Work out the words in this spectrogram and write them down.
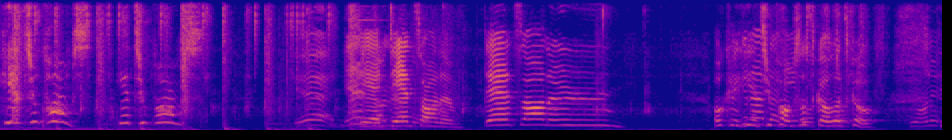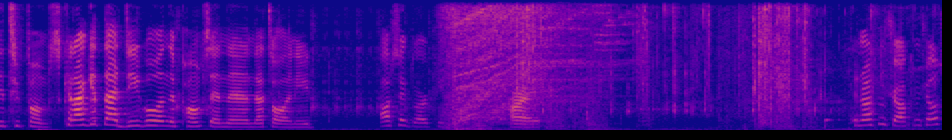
He had two pumps. He had two pumps. Yeah, dance Yeah, on dance boy. on him. Dance on him. Okay, he had two pumps. Let's go. Let's go. He had two pumps. Can I get that deagle and the pumps, and then that's all I need. I'll take the RPG. All right. Can I have some shotgun shells?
